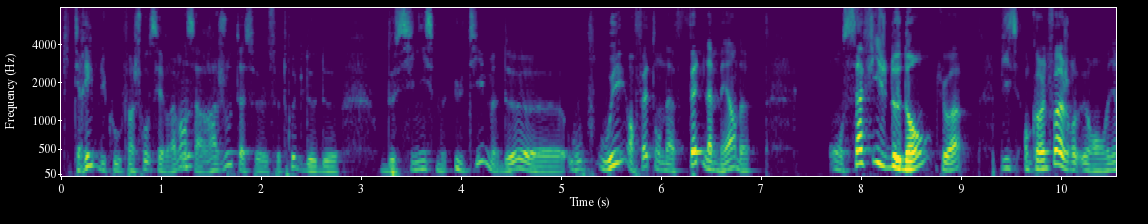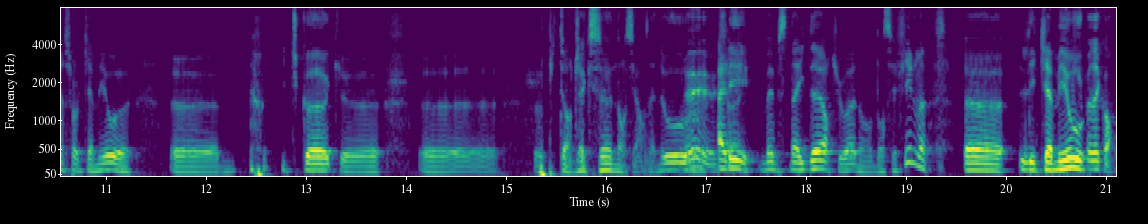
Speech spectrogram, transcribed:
qui est terrible du coup. Enfin, je trouve que c'est vraiment ça rajoute à ce, ce truc de, de, de cynisme ultime de euh, où- oui en fait on a fait de la merde, on s'affiche dedans, tu vois. Puis encore une fois, je, on revient sur le caméo euh, euh, Hitchcock. euh, Peter Jackson dans Seigneur Anneaux, allez, même Snyder, tu vois, dans, dans ses films, les Je caméos, suis pas d'accord.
